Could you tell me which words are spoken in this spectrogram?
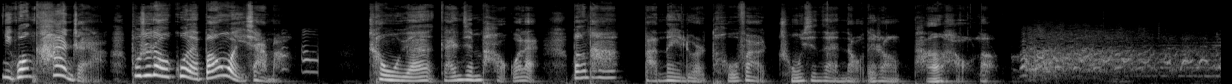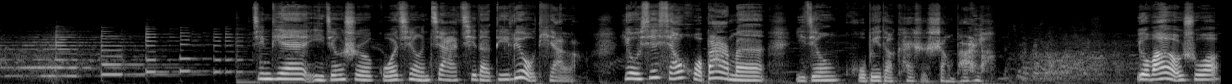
你光看着呀，不知道过来帮我一下吗？”乘务员赶紧跑过来，帮他把那缕头发重新在脑袋上盘好了。今天已经是国庆假期的第六天了，有些小伙伴们已经苦逼的开始上班了。有网友说：“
